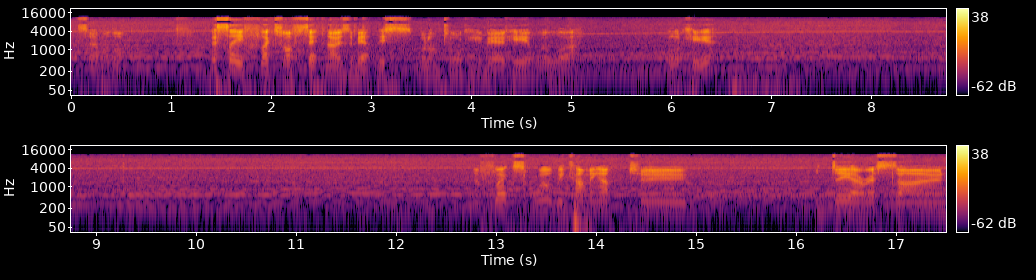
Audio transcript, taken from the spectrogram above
Let's have a look. Let's see if Flex Offset knows about this, what I'm talking about here. We'll, uh, we'll look here. Now Flex will be coming up to the DRS zone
